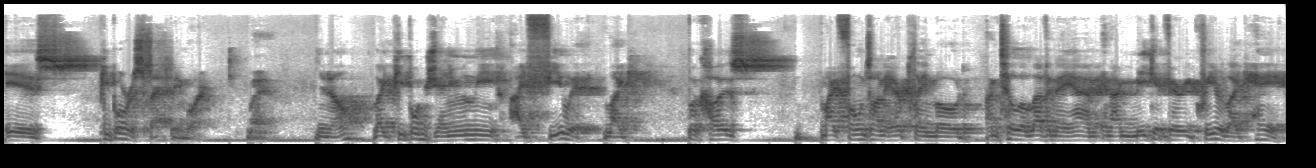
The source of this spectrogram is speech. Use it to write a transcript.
is people respect me more. right You know, like people genuinely, I feel it. Like because my phone's on airplane mode until 11 a.m. and I make it very clear, like, hey,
